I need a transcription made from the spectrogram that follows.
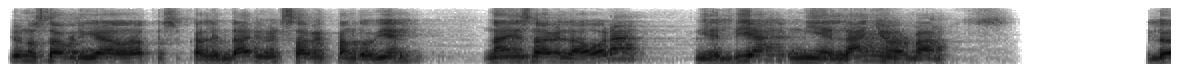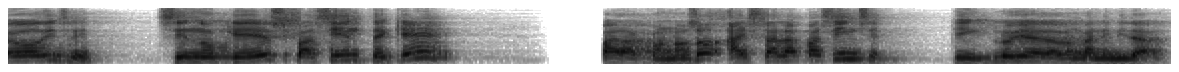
Dios no está obligado a darte su calendario. Él sabe cuándo viene. Nadie sabe la hora, ni el día, ni el año, hermanos. Y luego dice, sino que es paciente, ¿qué? Para con nosotros. Ahí está la paciencia, que incluye la longanimidad.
